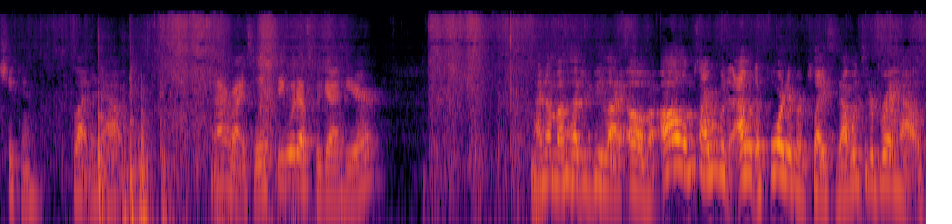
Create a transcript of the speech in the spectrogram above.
chicken. Flatten it out. All right, so let's see what else we got here. I know my hubby be like, oh, oh, I'm sorry. We went, I went to four different places. I went to the bread house,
